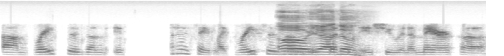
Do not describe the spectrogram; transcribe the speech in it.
um, racism is what did it say? Like racism oh, is such an issue in America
